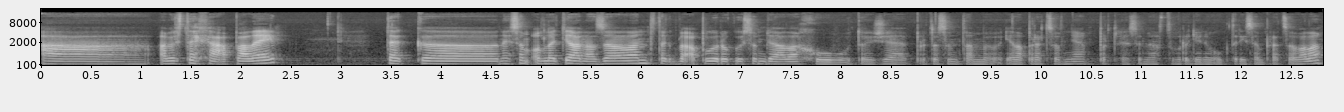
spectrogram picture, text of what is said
A abyste chápali, tak eh, než jsem odletěla na Zéland, tak dva a půl roku jsem dělala chůvu, takže proto jsem tam jela pracovně, protože jsem měla s tou rodinou, u který jsem pracovala.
